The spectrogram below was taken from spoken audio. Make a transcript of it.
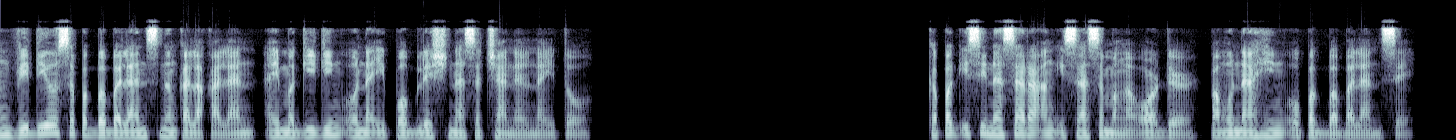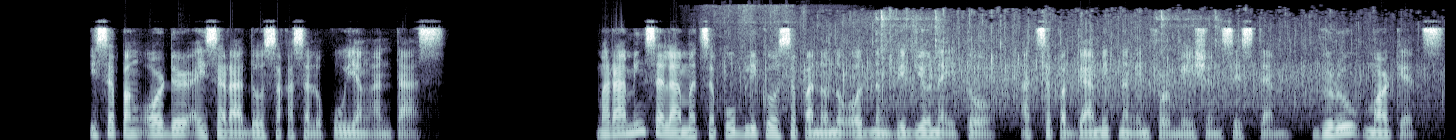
Ang video sa pagbabalance ng kalakalan ay magiging o naipublish na sa channel na ito. Kapag isinasara ang isa sa mga order, pangunahing o pagbabalanse. Isa pang order ay sarado sa kasalukuyang antas. Maraming salamat sa publiko sa panonood ng video na ito at sa paggamit ng information system, Guru Markets.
